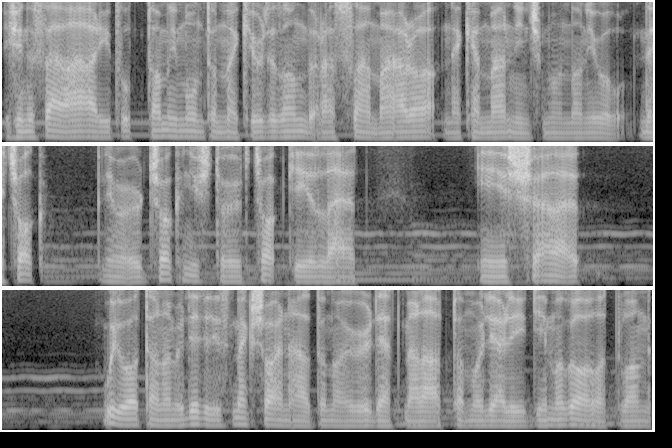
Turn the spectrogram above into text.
és én ezt elállítottam, én mondtam neki, hogy az András számára nekem már nincs mondani jó, de csak, csak nyistő, csak kéz lehet, és uh, úgy voltam, hogy egyrészt megsajnáltam a hölgyet, mert láttam, hogy eléggé van,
